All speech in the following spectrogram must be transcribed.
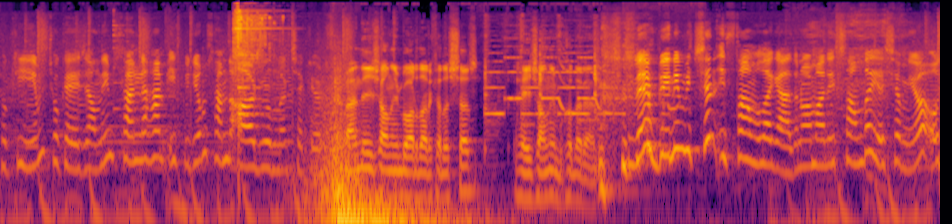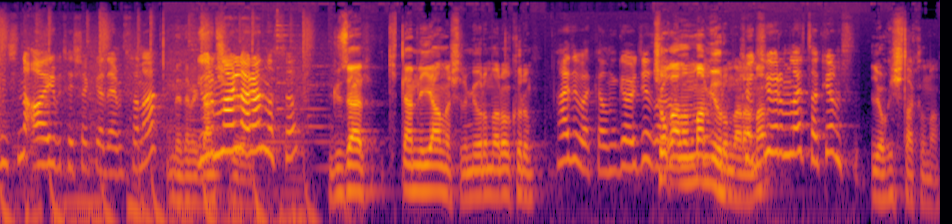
Çok iyiyim, çok heyecanlıyım. Seninle hem ilk videomuz hem de ağır yorumları çekiyoruz. Ben de heyecanlıyım bu arada arkadaşlar. Heyecanlıyım bu kadar yani. Ve benim için İstanbul'a geldi. Normalde İstanbul'da yaşamıyor. Onun için de ayrı bir teşekkür ederim sana. ne demek Yorumlarla aran nasıl? Güzel. Kitlemle iyi anlaşırım. Yorumları okurum. Hadi bakalım göreceğiz. Çok Aramızda- alınmam yorumlar Kötü ama. yorumları takıyor musun? Yok hiç takılmam.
